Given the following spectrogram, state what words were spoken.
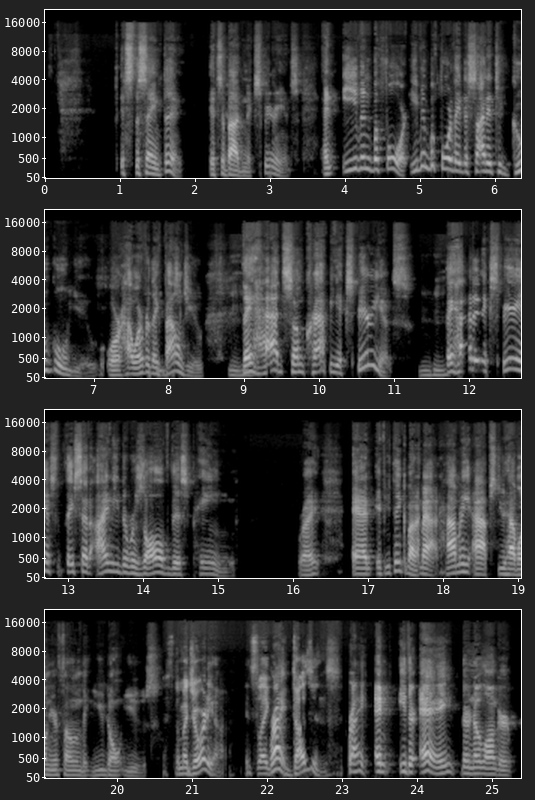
It's the same thing. It's about an experience. And even before, even before they decided to Google you or however they mm-hmm. found you, mm-hmm. they had some crappy experience. Mm-hmm. They had an experience that they said, I need to resolve this pain. Right. And if you think about it, Matt, how many apps do you have on your phone that you don't use? It's the majority of them. It's like right. dozens. Right. And either A, they're no longer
